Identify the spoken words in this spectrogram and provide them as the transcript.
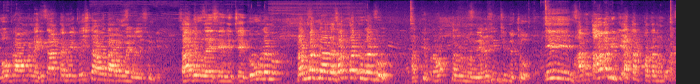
గోబ్రాహ్మణ హితార్థమే కృష్ణావతారమై వెలిసింది. సాధువులై సేవించే గోవులను బ్రహ్మజ్ఞాన సంపత్తులకు భక్తి ప్రవక్తలను నిరసించిందుచు ఈ భారతావనికి అతపతనం మీరు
